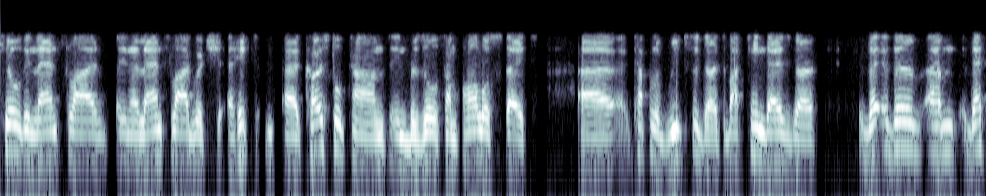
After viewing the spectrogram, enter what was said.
killed in landslide in a landslide which hit coastal towns in Brazil, São Paulo state, uh, a couple of weeks ago. It's about 10 days ago. The, the, um, that,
